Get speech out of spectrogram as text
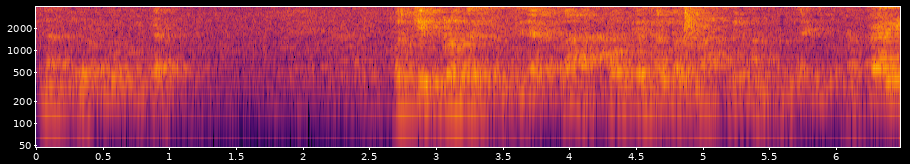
ಏನಂತ ಈಗ ವರ್ಕ್ ಇನ್ ಪ್ರೋಗ್ರೆಸ್ ಅಂತಿದ್ದಾರಲ್ಲ ಅವ್ರ ಕೆಲಸ ಬರೀ ಮಾಡ್ತೀವಿ ಅಂತಂತ ಇಲ್ಲ ಸರ್ಕಾರಿ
